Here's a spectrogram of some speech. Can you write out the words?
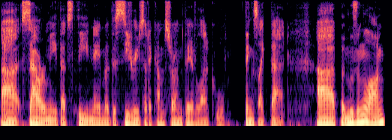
uh, Sour Me. That's the name of the series that it comes from. They have a lot of cool things like that. Uh, but moving along,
